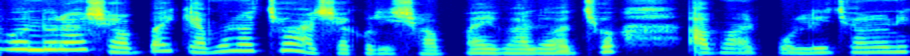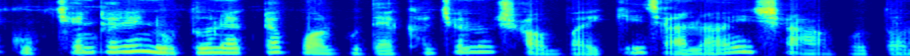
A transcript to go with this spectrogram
বন্ধুরা, সবাই কেমন আছো? আশা করি সবাই ভালো আছো। আমার পল্লীচরণী কুক সেন্টারে নতুন একটা পর্ব দেখার জন্য সবাইকে জানাই স্বাগতম।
